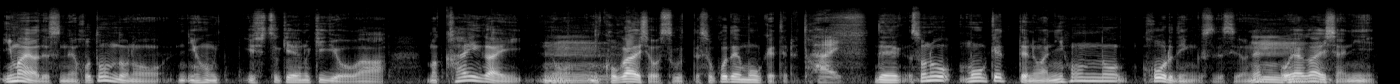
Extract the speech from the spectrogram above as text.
今やですね、ほとんどの日本輸出系の企業は、まあ、海外のに子会社を作ってそこで儲けてると、はい、でその儲けっていうのは日本のホールディングスですよね。親会社に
